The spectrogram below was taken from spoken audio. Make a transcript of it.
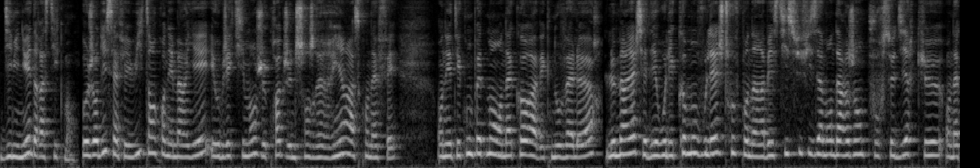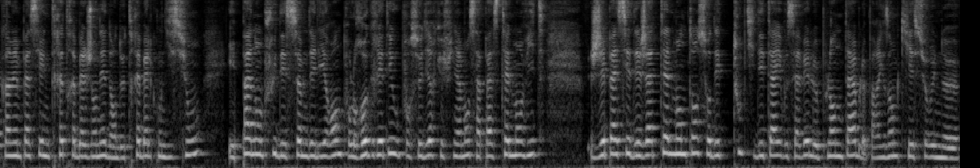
diminuer drastiquement. Aujourd'hui, ça fait 8 ans qu'on est mariés et objectivement, je crois que je ne changerai rien à ce qu'on a fait. On était complètement en accord avec nos valeurs. Le mariage s'est déroulé comme on voulait. Je trouve qu'on a investi suffisamment d'argent pour se dire que on a quand même passé une très très belle journée dans de très belles conditions et pas non plus des sommes délirantes pour le regretter ou pour se dire que finalement ça passe tellement vite. J'ai passé déjà tellement de temps sur des tout petits détails. Vous savez, le plan de table par exemple qui est sur une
